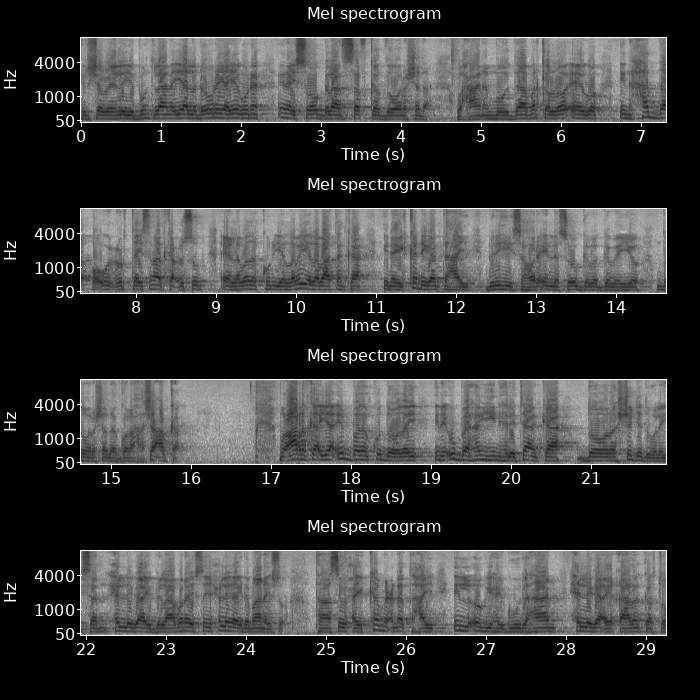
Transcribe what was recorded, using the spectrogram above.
Hirshabeelle iyo puntland ayaa la dhowraya iyaguna inay soo galaan safka doorashada. Waxaana moodaa marka loo eego in hadda oo uu curtay sanadka cusub ee labada kun iyo laba iyo labaatanka inay ka dhigan tahay bilihiisa hore in la soo gabagabeeyo doorashada golaha shacabka. Mucaaradka ayaa in badan ku dooday inay u baahan yihiin helitaanka doorasho jadwalaysan xilliga ay bilaabanayso iyo xilliga ay dhammaanayso taasi waxay ka micno tahay in la ogyahay guud ahaan xilliga ay qaadan karto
